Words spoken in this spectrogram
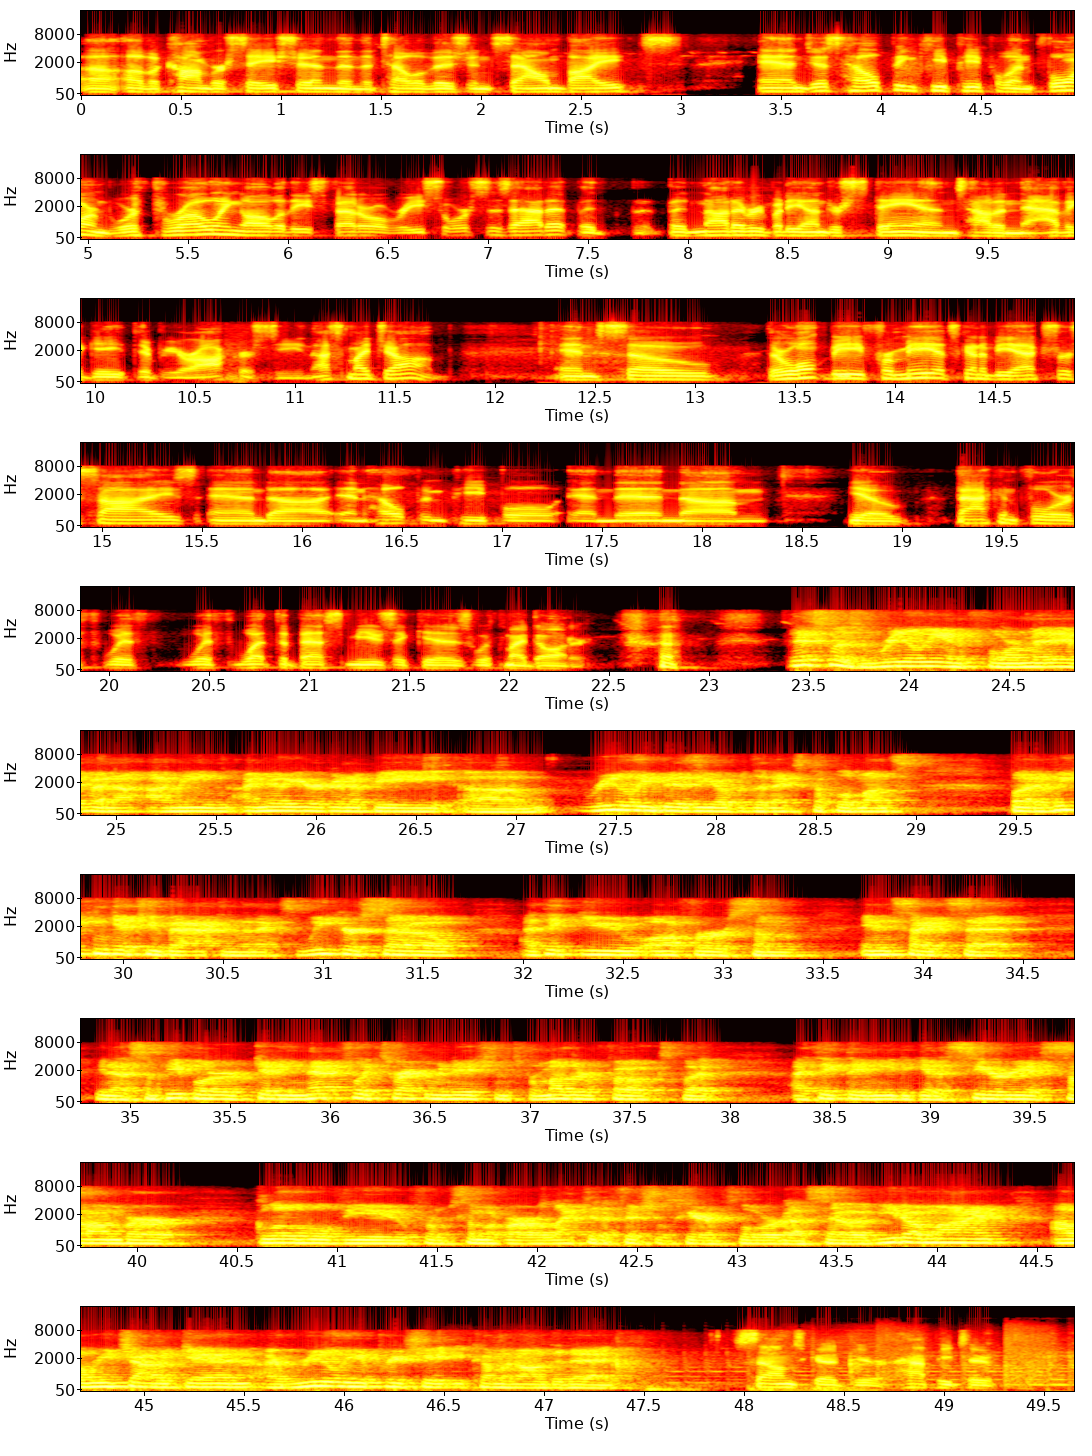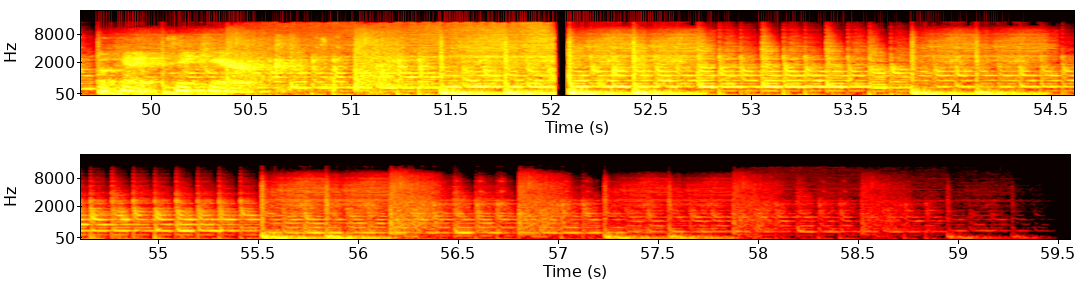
uh, of a conversation than the television sound bites. And just helping keep people informed. We're throwing all of these federal resources at it, but but not everybody understands how to navigate the bureaucracy. And that's my job. And so there won't be for me. It's going to be exercise and uh, and helping people, and then um, you know back and forth with with what the best music is with my daughter. this was really informative, and I, I mean I know you're going to be um, really busy over the next couple of months, but if we can get you back in the next week or so, I think you offer some insights that you know some people are getting Netflix recommendations from other folks, but I think they need to get a serious, somber global view from some of our elected officials here in Florida. So if you don't mind, I'll reach out again. I really appreciate you coming on today. Sounds good, Peter. Happy to. Okay, take care.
